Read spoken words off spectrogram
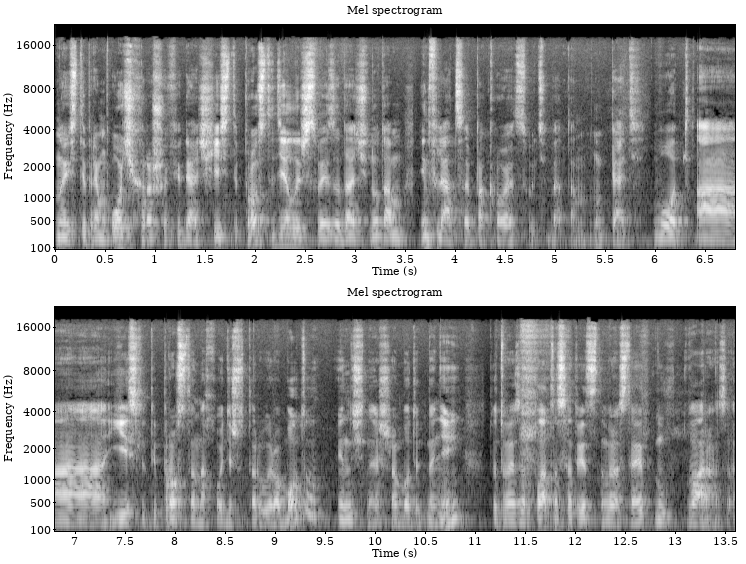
Ну, если ты прям очень хорошо фигачишь. Если ты просто делаешь свои задачи, ну, там, инфляция покроется у тебя, там, ну, 5. Вот. А если ты просто находишь вторую работу и начинаешь работать на ней, то твоя зарплата, соответственно, вырастает, ну, в два раза.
